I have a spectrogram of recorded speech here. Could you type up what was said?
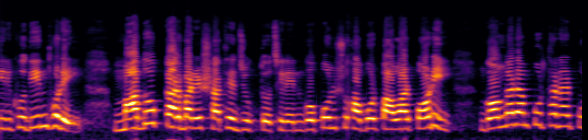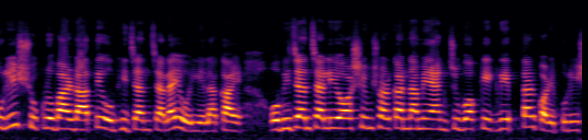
দীর্ঘদিন ধরেই মাদক কারবারের সাথে যুক্ত ছিলেন। গোপন খবর পাওয়ার পরেই গঙ্গারামপুর থানার পুলিশ শুক্রবার রাতে অভিযান চালায় ওই এলাকায়। অভিযান চালিয়ে অসীম সরকার নামে এক যুবককে গ্রেপ্তার করে পুলিশ।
